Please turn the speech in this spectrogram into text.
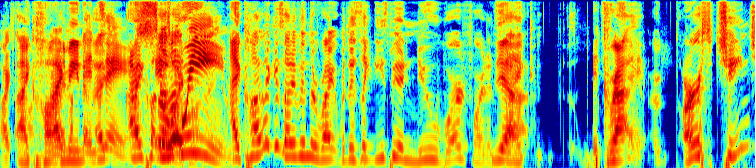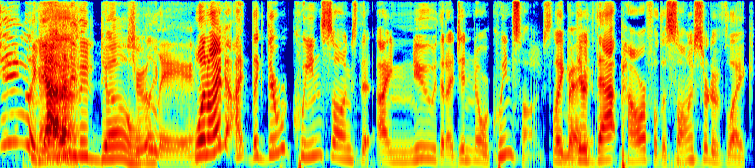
iconic. Icon- I mean, I- insane. I- so so queen. Iconic is not even the right, but there's like needs to be a new word for it. It's Yeah. like It's gra- insane. earth changing. Like I don't even know. Like, Truly. Well, and I, I like there were Queen songs that I knew that I didn't know were Queen songs. Like they're Right. that powerful. The songs sort of like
